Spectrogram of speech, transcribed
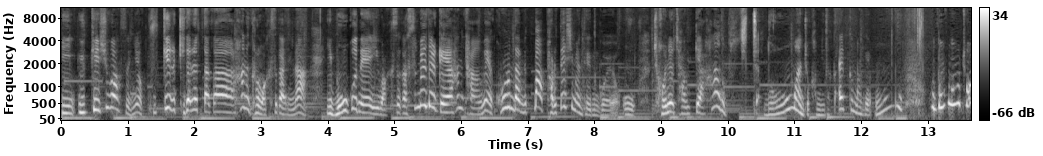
이 UP의 슈가 왁스는요. 굳기를 기다렸다가 하는 그런 왁스가 아니라 이 모근에 이 왁스가 스며들게 한 다음에 그런 다음에 빡 바로 떼시면 되는 거예요. 오, 전혀 자극이 하나도 없어. 진짜 너무 만족합니다. 깔끔하게. 오, 어, 너무너무 좋아.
